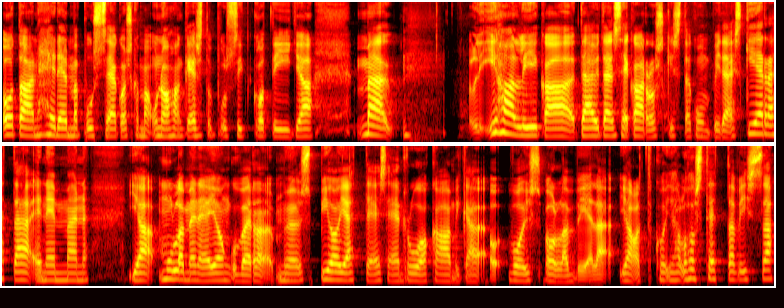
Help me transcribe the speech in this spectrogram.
otan hedelmäpusseja, koska mä unohan kestopussit kotiin, ja mä ihan liikaa täytän sekaroskista, kun pitäisi kierrättää enemmän, ja mulla menee jonkun verran myös biojätteeseen ruokaa, mikä voisi olla vielä jatkojalostettavissa.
